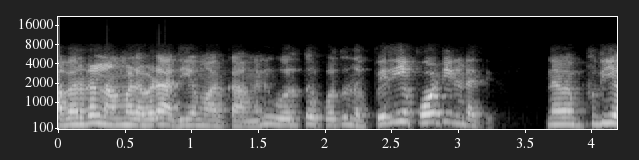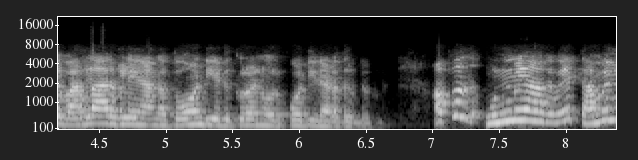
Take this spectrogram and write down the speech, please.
அவர்கள் நம்மளை விட அதிகமா இருக்காங்கன்னு ஒருத்தருக்கு ஒருத்தர் இந்த பெரிய போட்டி நடக்குது நம்ம புதிய வரலாறுகளை நாங்க தோண்டி எடுக்கிறோம்னு ஒரு போட்டி நடந்துகிட்டு இருக்குது. அப்ப உண்மையாகவே தமிழ்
